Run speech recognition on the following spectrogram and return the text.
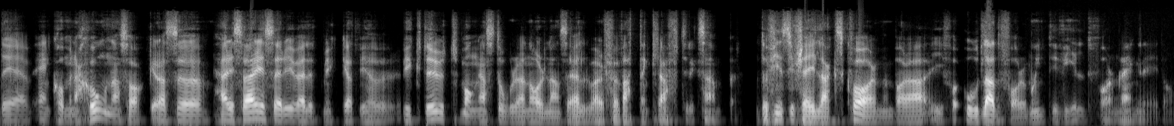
det är en kombination av saker. Alltså, här i Sverige så är det ju väldigt mycket att vi har byggt ut många stora Norrlandsälvar för vattenkraft till exempel. Då finns det i och för sig lax kvar men bara i odlad form och inte i vild form längre. I, de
